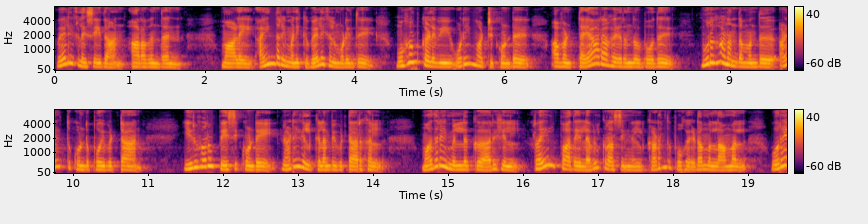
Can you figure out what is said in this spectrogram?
வேலைகளை செய்தான் அரவிந்தன். மாலை ஐந்தரை மணிக்கு வேலைகள் முடிந்து முகம் கழுவி உடை மாற்றிக்கொண்டு அவன் தயாராக இருந்தபோது முருகானந்தம் வந்து அழைத்து கொண்டு போய்விட்டான். இருவரும் பேசிக்கொண்டே நடையில் கிளம்பிவிட்டார்கள் மதுரை மில்லுக்கு அருகில் ரயில் பாதை லெவல் கிராசிங்கில் கடந்து போக இடமில்லாமல் ஒரே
